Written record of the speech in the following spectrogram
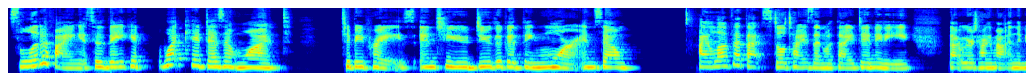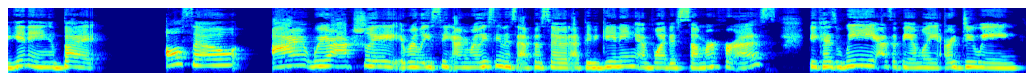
solidifying it so they can, what kid doesn't want to be praised and to do the good thing more? And so I love that that still ties in with the identity that we were talking about in the beginning, but also I we are actually releasing I'm releasing this episode at the beginning of what is summer for us because we as a family are doing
